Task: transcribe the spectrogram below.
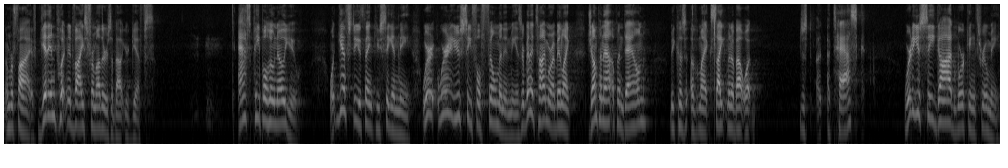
Number five, get input and advice from others about your gifts. Ask people who know you. What gifts do you think you see in me? Where, where do you see fulfillment in me? Has there been a time where I've been like jumping up and down because of my excitement about what, just a, a task? Where do you see God working through me?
